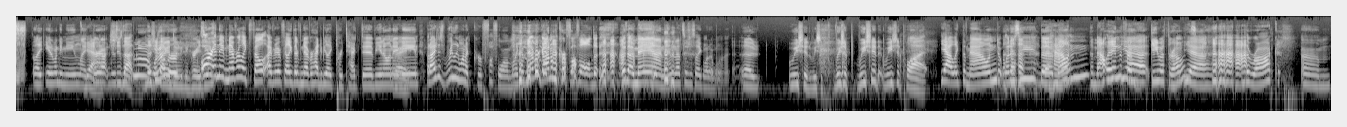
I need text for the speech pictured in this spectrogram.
like you know what I mean? Like yeah, they're not just she's not. "Blah, No, she's not gonna do anything crazy. Or and they've never like felt I feel like they've never had to be like protective, you know what I mean? But I just really want to kerfuffle them. Like I've never got them kerfuffled with a man, and that's just like what I want. uh, we should, we should, we should, we should, we should plot Yeah, like the mound. What is he? The, hound? mountain. The mountain Yeah. from Game of Thrones. Yeah, the rock. Um.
